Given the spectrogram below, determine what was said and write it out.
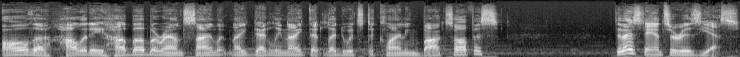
all the holiday hubbub around Silent Night, Deadly Night that led to its declining box office? The best answer is yes.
